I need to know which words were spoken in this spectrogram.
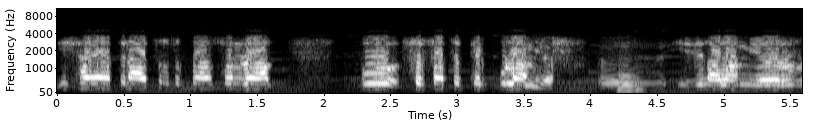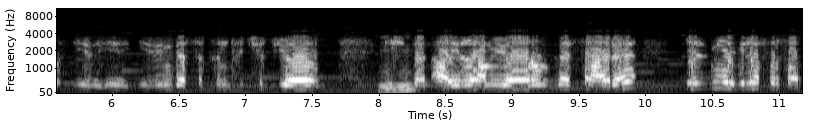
iş hayatına atıldıktan sonra bu fırsatı pek bulamıyor. E, izin alamıyor, iz- iz- izinde sıkıntı çıkıyor, Hı hı. işten ayrılamıyor vesaire. Gezmeye bile fırsat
